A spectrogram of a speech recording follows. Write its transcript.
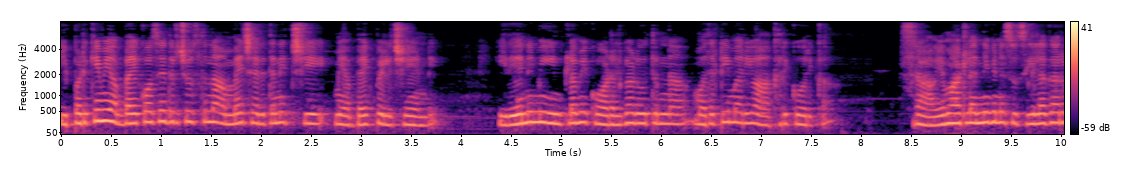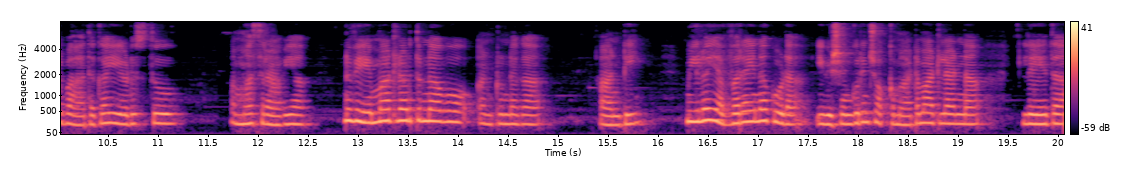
ఇప్పటికీ మీ అబ్బాయి కోసం ఎదురు చూస్తున్న అమ్మాయి చరితనిచ్చి మీ అబ్బాయికి పెళ్ళి చేయండి. ఇదేని మీ ఇంట్లో మీ కోడలుగా అడుగుతున్న మొదటి మరియు ఆఖరి కోరిక. శ్రావ్య మాటలన్నీ విన్న సుశీల గారు బాధగా ఏడుస్తూ అమ్మా శ్రావ్య నువ్వేం మాట్లాడుతున్నావో? అంటుండగా ఆంటీ మీలో ఎవరైనా కూడా ఈ విషయం గురించి ఒక్క మాట మాట్లాడినా లేదా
